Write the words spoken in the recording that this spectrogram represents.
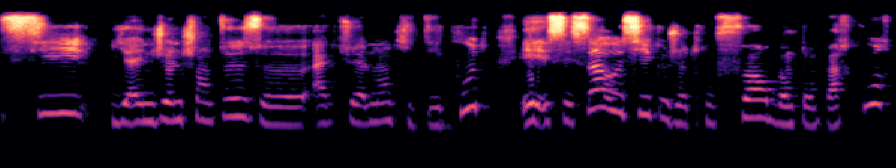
s'il y a une jeune chanteuse actuellement qui t'écoute, et c'est ça aussi que je trouve fort dans ton parcours,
